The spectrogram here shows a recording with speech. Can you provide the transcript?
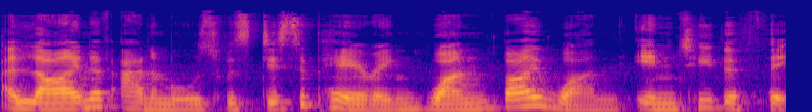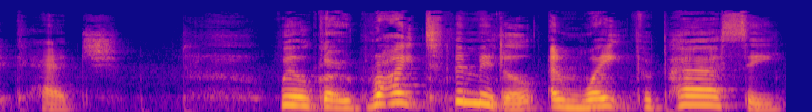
a line of animals was disappearing one by one into the thick hedge. We'll go right to the middle and wait for Percy,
